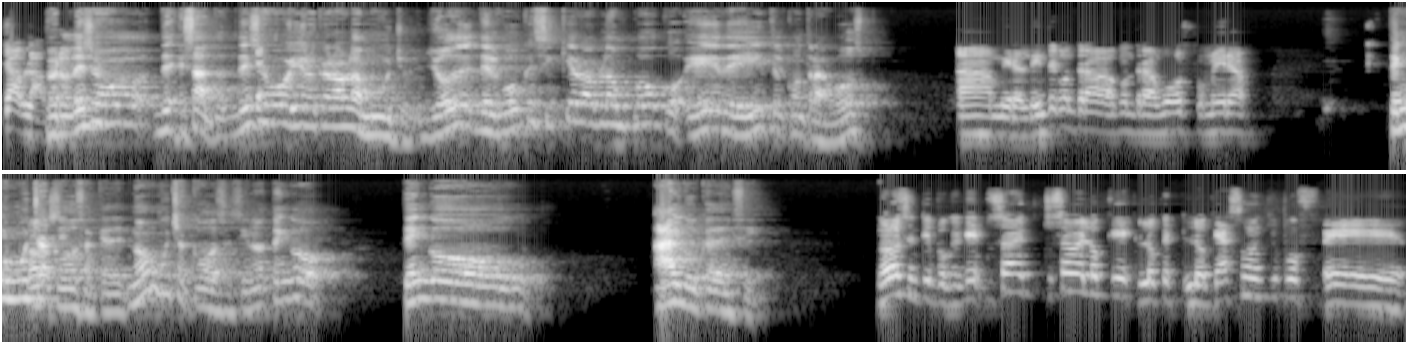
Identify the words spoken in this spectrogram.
Ya hablamos. pero de ese juego, de- exacto, de ese juego yo no quiero hablar mucho. Yo de- del juego que sí quiero hablar un poco es de Inter contra Boston. Ah, mira, el de Inter contra, contra vos, pues mira, Tengo muchas sí. cosas que de- no muchas cosas, sino tengo tengo algo que decir. No lo sentí, porque que- tú sabes, tú sabes lo que, lo que, lo que hace un equipo, eh,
